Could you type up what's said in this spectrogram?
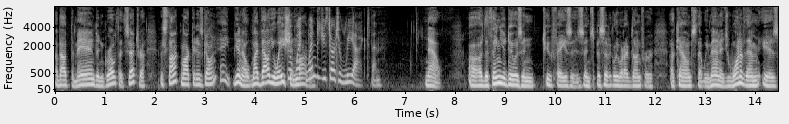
about demand and growth, et cetera. The stock market is going, hey, you know, my so valuation when, model. when did you start to react then? Now, uh, the thing you do is in two phases, and specifically what I've done for accounts that we manage. One of them is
